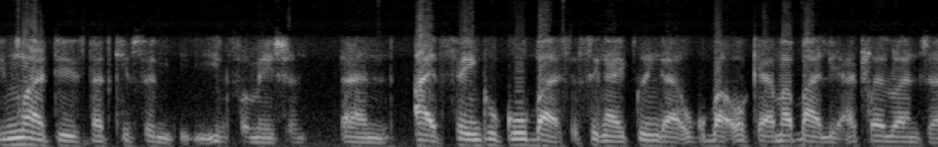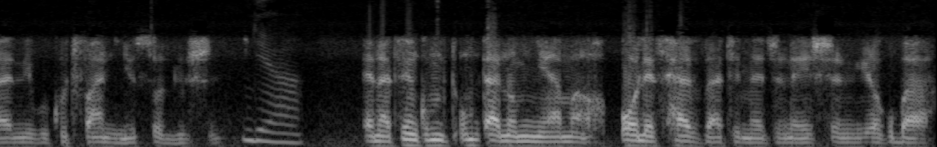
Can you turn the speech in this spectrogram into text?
incwadi is that keeps an information and i think ukuba singayicinga ukuba okay amabali axelwa njani we could find new solution yeah and i think umntana omnyama always has that imagination yokuba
